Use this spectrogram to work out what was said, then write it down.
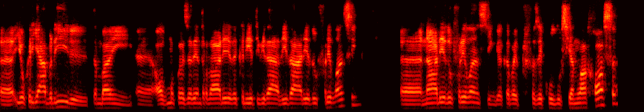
uh, eu queria abrir também uh, alguma coisa dentro da área da criatividade e da área do freelancing. na área do freelancing acabei por fazer com o Luciano La Roça,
